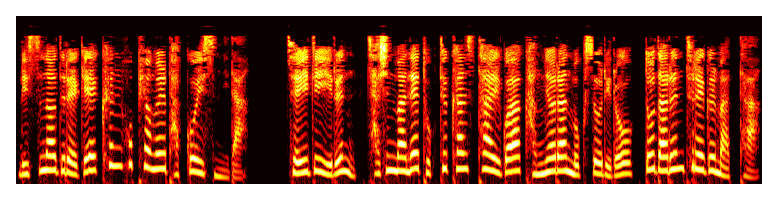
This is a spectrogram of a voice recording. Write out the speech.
리스너들에게 큰 호평을 받고 있습니다. JD1은 자신만의 독특한 스타일과 강렬한 목소리로 또 다른 트랙을 맡아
